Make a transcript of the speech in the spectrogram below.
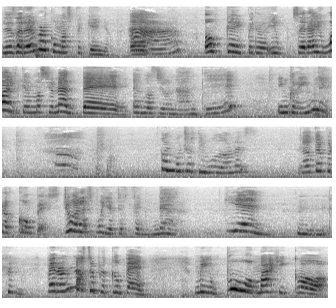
Les daré el barco más pequeño. Ah, Ok, pero será igual que emocionante. emocionante. Increíble. Con muchos tiburones. No te preocupes, yo les voy a defender. ¿Quién? Pero no se preocupen, mi búho mágico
